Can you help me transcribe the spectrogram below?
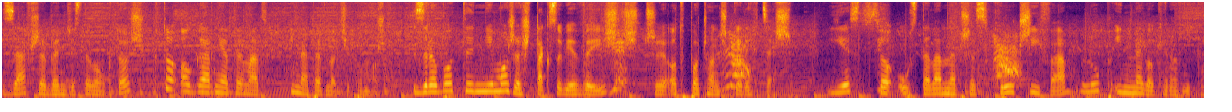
Zawsze będzie z tobą ktoś, kto ogarnia temat i na pewno ci pomoże. Z roboty nie możesz tak sobie wyjść czy odpocząć kiedy chcesz. Jest to ustalane przez crew chiefa lub innego kierownika.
